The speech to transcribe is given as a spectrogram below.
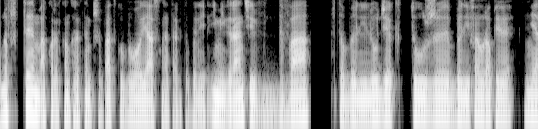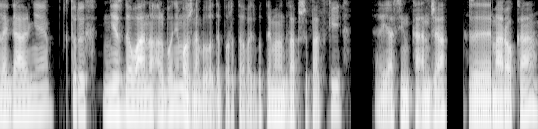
no w tym akurat konkretnym przypadku było jasne, tak? To byli imigranci. Dwa, to byli ludzie, którzy byli w Europie nielegalnie, których nie zdołano albo nie można było deportować, bo tutaj mamy dwa przypadki. Yasin Kanja z Maroka,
